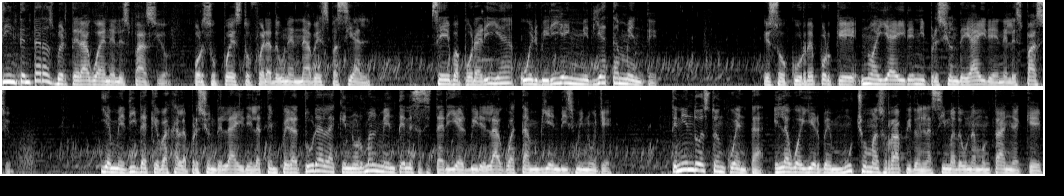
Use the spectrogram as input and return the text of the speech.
Si intentaras verter agua en el espacio, por supuesto fuera de una nave espacial, se evaporaría o herviría inmediatamente. Eso ocurre porque no hay aire ni presión de aire en el espacio. Y a medida que baja la presión del aire, la temperatura a la que normalmente necesitaría hervir el agua también disminuye. Teniendo esto en cuenta, el agua hierve mucho más rápido en la cima de una montaña que,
